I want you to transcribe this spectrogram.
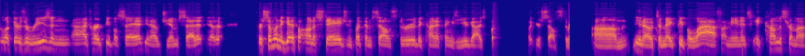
look, there's a reason I've heard people say it. You know, Jim said it. You know, for someone to get up on a stage and put themselves through the kind of things you guys put, put yourselves through, um, you know, to make people laugh. I mean, it's it comes from a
